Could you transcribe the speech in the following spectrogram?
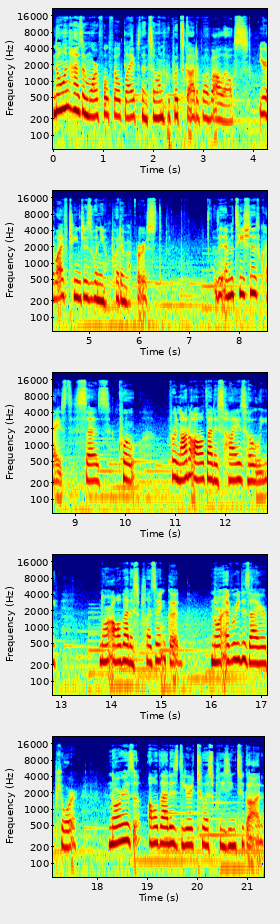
No one has a more fulfilled life than someone who puts God above all else. Your life changes when you put Him first. The imitation of Christ says, quote, For not all that is high is holy, nor all that is pleasant good, nor every desire pure, nor is all that is dear to us pleasing to God.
